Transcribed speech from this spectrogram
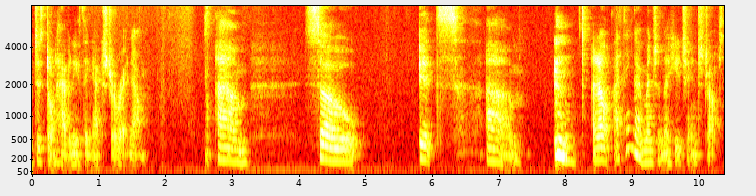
just don't have anything extra right now. Um, so it's, um, I don't I think I mentioned that he changed jobs.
